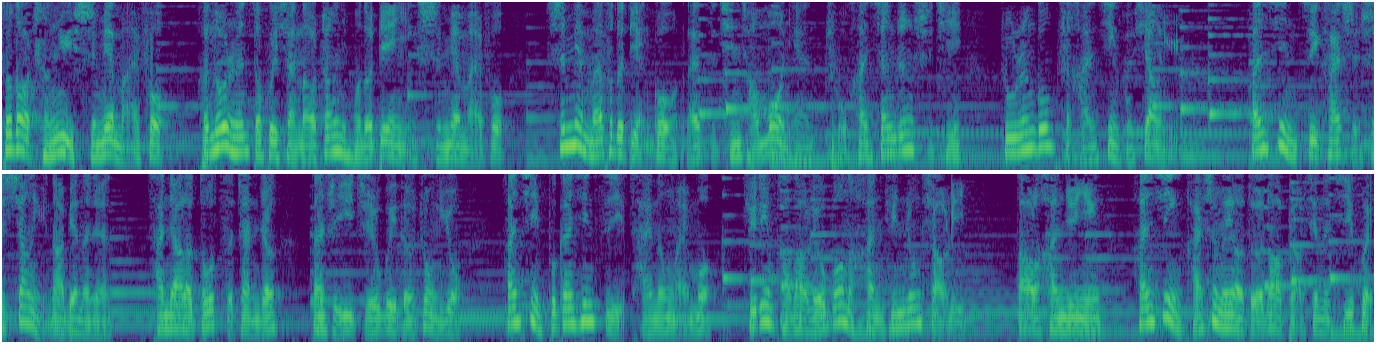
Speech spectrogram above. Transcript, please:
说到成语“十面埋伏”，很多人都会想到张艺谋的电影《十面埋伏》。十面埋伏的典故来自清朝末年楚汉相争时期，主人公是韩信和项羽。韩信最开始是项羽那边的人，参加了多次战争，但是一直未得重用。韩信不甘心自己才能埋没，决定跑到刘邦的汉军中效力。到了汉军营，韩信还是没有得到表现的机会。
